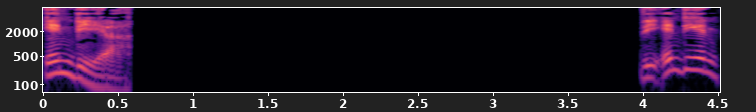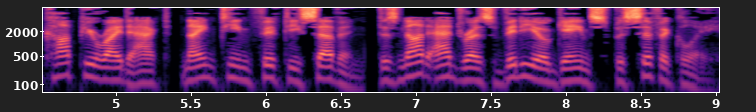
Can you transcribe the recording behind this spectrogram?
India The Indian Copyright Act, 1957, does not address video games specifically.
